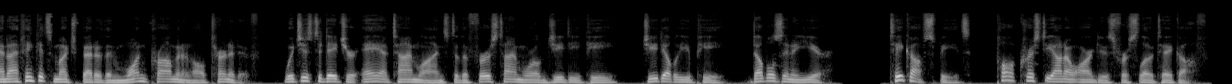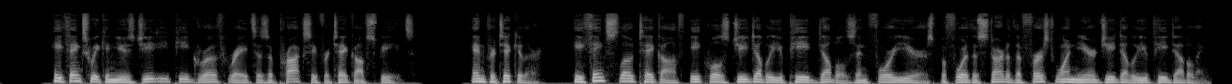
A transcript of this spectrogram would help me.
And I think it's much better than one prominent alternative, which is to date your AI timelines to the first time world GDP, GWP, doubles in a year. Takeoff speeds, Paul Christiano argues for slow takeoff. He thinks we can use GDP growth rates as a proxy for takeoff speeds. In particular, he thinks slow takeoff equals GWP doubles in four years before the start of the first one year GWP doubling.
